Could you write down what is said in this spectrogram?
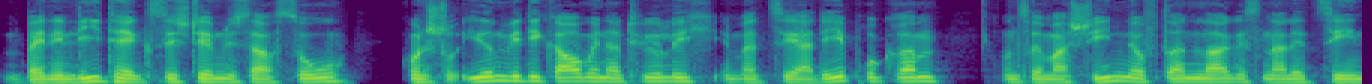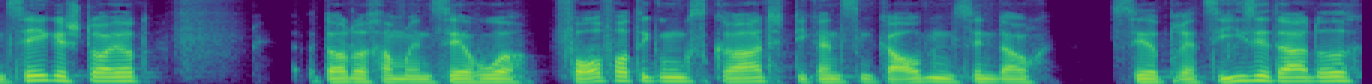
Bei den LITEX-Systemen ist es auch so, konstruieren wir die Gaube natürlich im CAD-Programm. Unsere Maschinen auf der Anlage sind alle CNC gesteuert. Dadurch haben wir einen sehr hohen Vorfertigungsgrad. Die ganzen Gauben sind auch sehr präzise dadurch.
